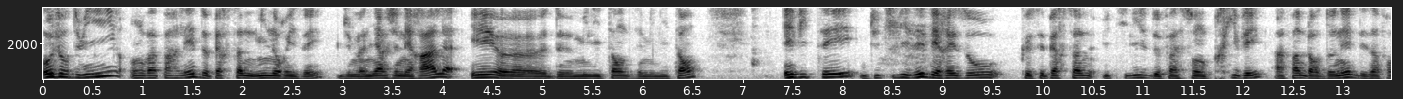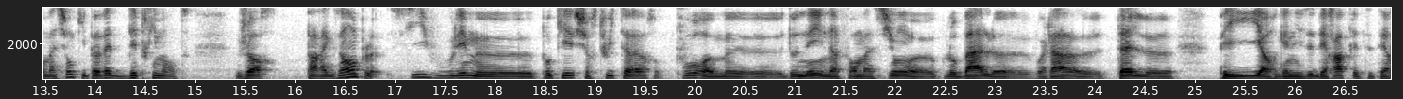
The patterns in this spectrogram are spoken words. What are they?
Aujourd'hui, on va parler de personnes minorisées d'une manière générale et euh, de militantes et militants. Éviter d'utiliser des réseaux que ces personnes utilisent de façon privée afin de leur donner des informations qui peuvent être déprimantes. Genre, par exemple, si vous voulez me poker sur Twitter pour me donner une information euh, globale, euh, voilà, telle pays à organiser des rafles, etc.,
